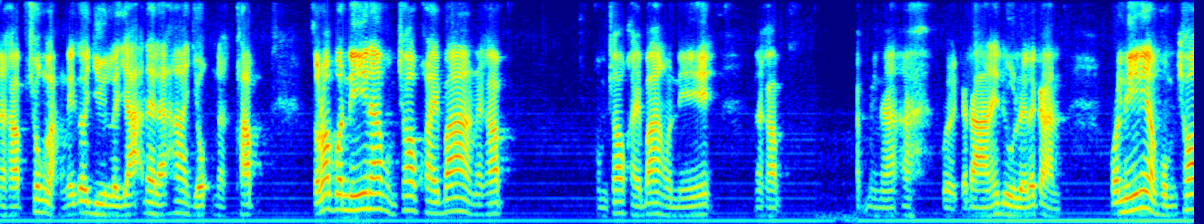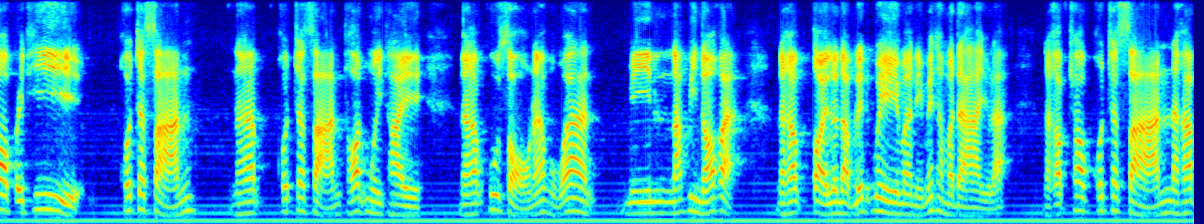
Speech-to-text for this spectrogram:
นะครับ ช่วงหลังนี่ก็ยืนระยะได้แล้วห้ายกนะครับสำหรับวันนี้นะผมชอบใครบ้างนะครับ ผมชอบใครบ้างวันนี้นะครับแป๊บนึงนะอะเปิดกระดานให้ดูเลยแล้วกัน วันนี้เนี่ยผมชอบไปที่โคชสารนะครับโคชสารทอดมวยไทย นะครับ คู่สองนะผมว่ามีนับมีน็อกอะนะครับต่อยระดับเลดเวย์มานี่ไม่ธรรมดาอยู่แล้วนะครับชอบโคชสารนะครับ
